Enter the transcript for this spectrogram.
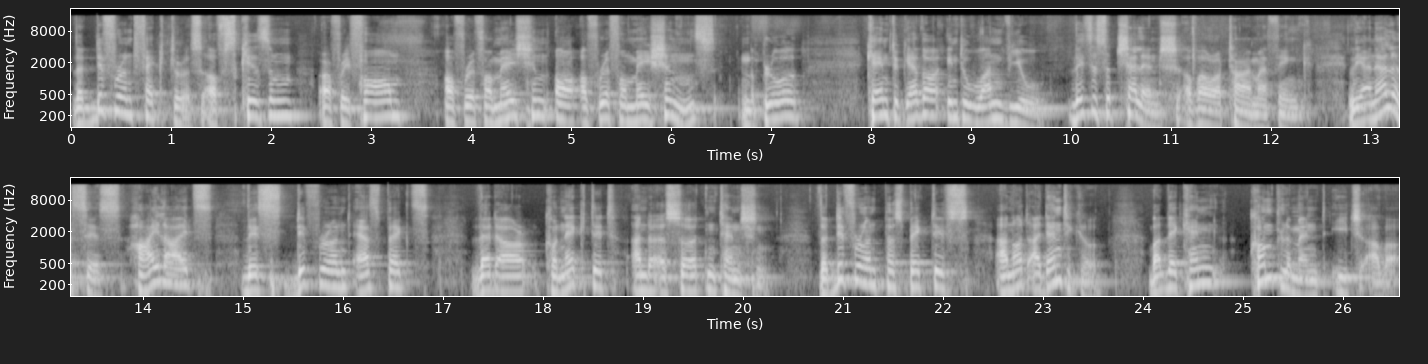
the different factors of schism, of reform, of reformation, or of reformations, in the plural, came together into one view. This is a challenge of our time, I think. The analysis highlights these different aspects that are connected under a certain tension. The different perspectives are not identical, but they can complement each other.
